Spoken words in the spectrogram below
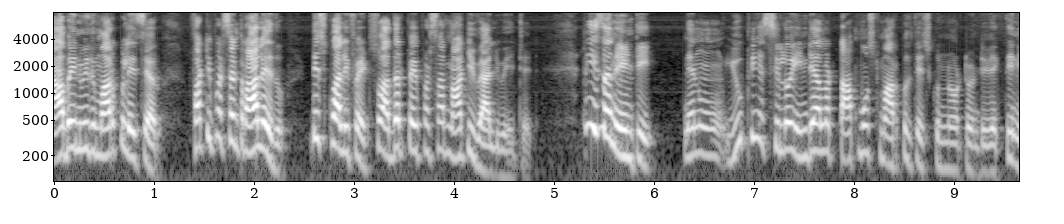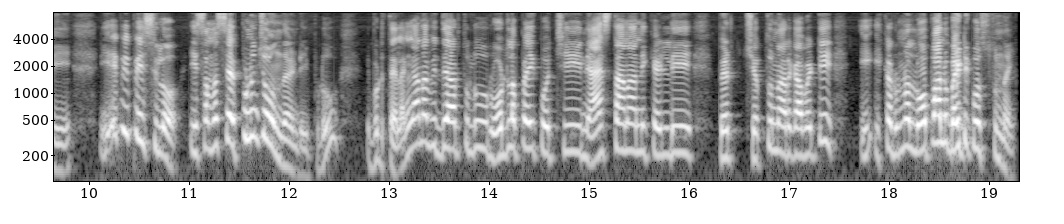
యాభై ఎనిమిది మార్కులు వేశారు. ఫార్టీ పర్సెంట్ రాలేదు. Disqualified so other papers are not evaluated reason ఏంటి? నేను యూపీఎస్సీలో ఇండియాలో టాప్ మోస్ట్ మార్కులు తెచ్చుకున్నటువంటి వ్యక్తిని ఏబిపిఎస్సిలో ఈ సమస్య ఎప్పటి నుంచో ఉందండి ఇప్పుడు. ఇప్పుడు తెలంగాణ విద్యార్థులు రోడ్లపైకి వచ్చి న్యాయస్థానానికి వెళ్ళి చెప్తున్నారు కాబట్టి ఇక్కడ ఉన్న లోపాలు బయటకు వస్తున్నాయి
